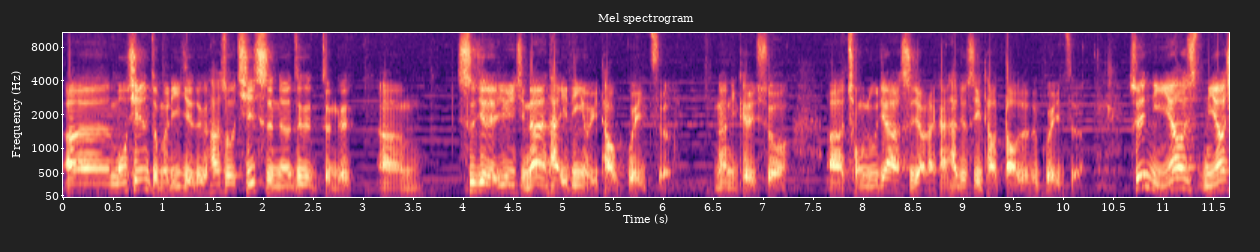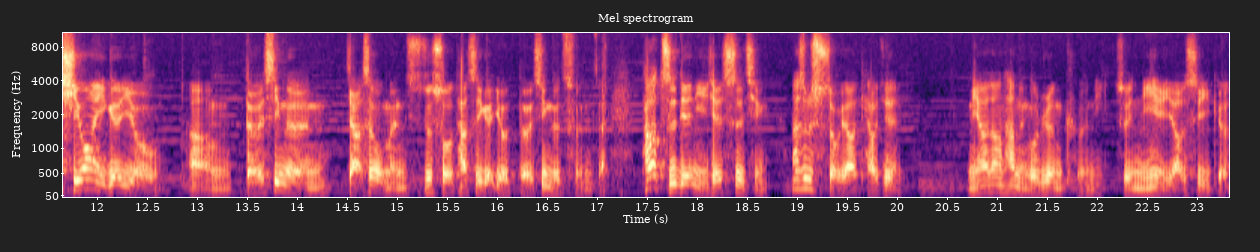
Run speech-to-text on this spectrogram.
呃，牟先生怎么理解这个？他说，其实呢，这个整个嗯世界的运行，当然它一定有一套规则。那你可以说，呃，从儒家的视角来看，它就是一套道德的规则。所以你要你要希望一个有嗯德性的人，假设我们就说他是一个有德性的存在，他要指点你一些事情，那是不是首要条件？你要让他能够认可你，所以你也要是一个。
